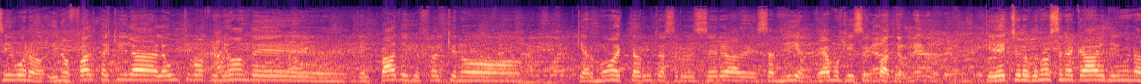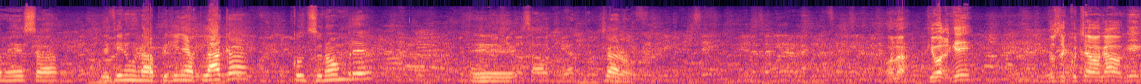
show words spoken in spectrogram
Sí, bueno, y nos falta aquí la, la última opinión de- del Pato, que fue el que nos que armó esta ruta cervecera de San Miguel. Veamos qué dice el Pato. Que de hecho lo conocen acá, le tienen una mesa, le tienen una pequeña placa con su nombre. Eh, claro, Hola. ¿Qué? ¿Qué? ¿No se escuchaba acá o qué?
